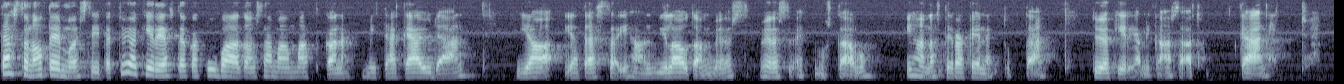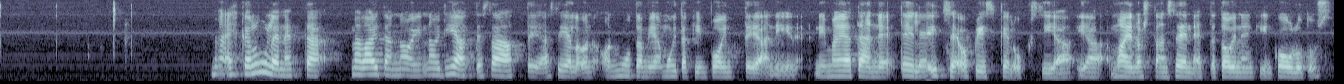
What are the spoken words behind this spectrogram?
Tässä on ote myös siitä työkirjasta, joka kuvaa tuon saman matkan, mitä käydään. Ja, ja tässä ihan vilautan myös, myös että minusta on ollut ihanasti rakennettu tämä työkirja, mikä on saatu käännettyä. Mä ehkä luulen, että mä laitan noin noi diat te saatte ja siellä on, on muutamia muitakin pointteja, niin, niin mä jätän ne teille itse opiskeluksi ja, ja mainostan sen, että toinenkin koulutus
